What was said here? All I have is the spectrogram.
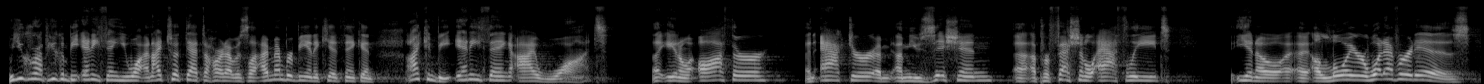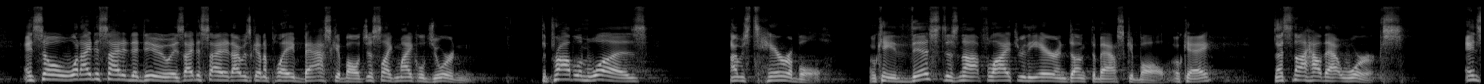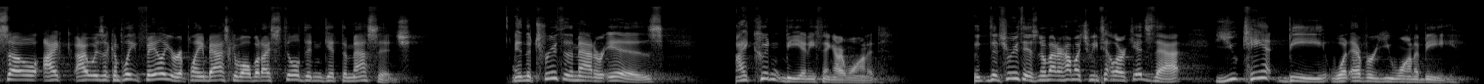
When you grow up, you can be anything you want. And I took that to heart. I was like, I remember being a kid thinking, I can be anything I want. Like, you know, an author, an actor, a, a musician, a, a, professional athlete, you know, a, a lawyer, whatever it is. And so, what I decided to do is, I decided I was going to play basketball just like Michael Jordan. The problem was, I was terrible. Okay, this does not fly through the air and dunk the basketball, okay? That's not how that works. And so, I, I was a complete failure at playing basketball, but I still didn't get the message. And the truth of the matter is, I couldn't be anything I wanted. The, the truth is, no matter how much we tell our kids that, you can't be whatever you want to be.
